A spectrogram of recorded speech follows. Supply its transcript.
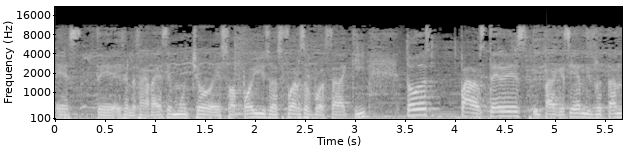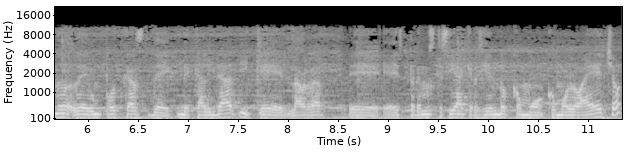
este, se les agradece mucho su apoyo y su esfuerzo por estar aquí. Todo es para ustedes y para que sigan disfrutando de un podcast de, de calidad y que la verdad eh, esperemos que siga creciendo como, como lo ha hecho.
